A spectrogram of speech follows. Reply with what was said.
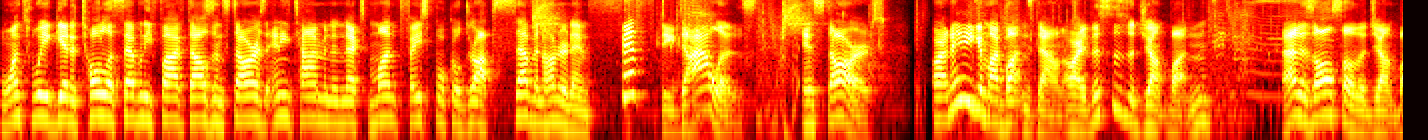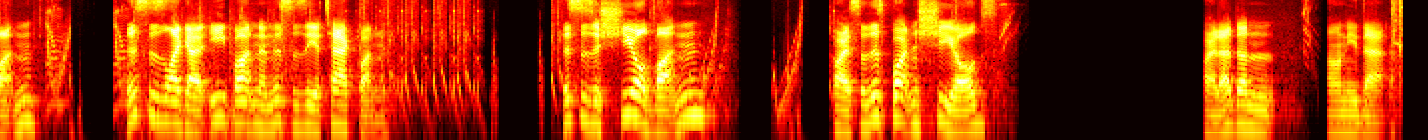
once we get a total of 75,000 stars, anytime in the next month, Facebook will drop $750 in stars. All right, I need to get my buttons down. All right, this is the jump button. That is also the jump button. This is like a eat button, and this is the attack button. This is a shield button. All right, so this button shields. All right, that doesn't, I don't need that.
